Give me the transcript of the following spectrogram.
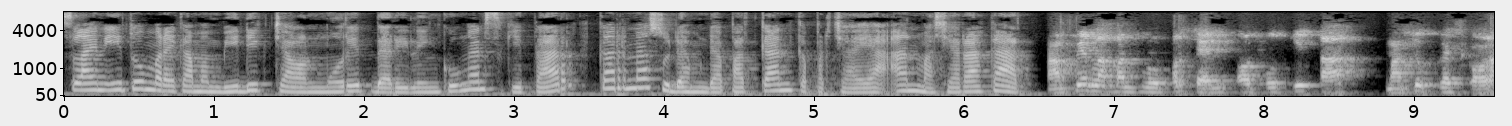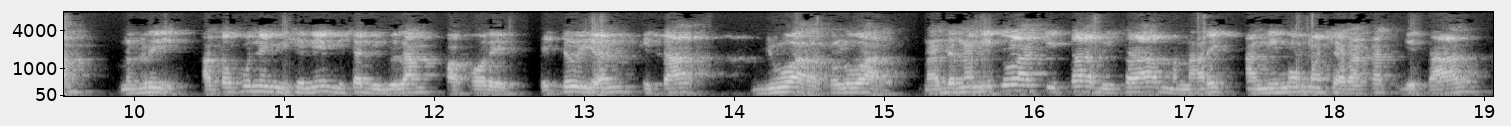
Selain itu, mereka membidik calon murid dari lingkungan sekitar karena sudah mendapatkan kepercayaan masyarakat. Hampir 80% output kita masuk ke sekolah negeri ataupun yang di sini bisa dibilang favorit. Itu yang kita jual keluar. Nah dengan itulah kita bisa menarik animo masyarakat sekitar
